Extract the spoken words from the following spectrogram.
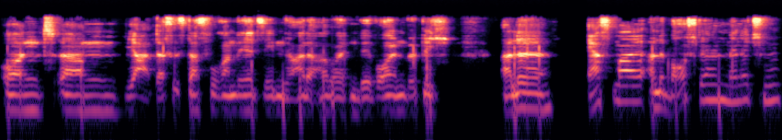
und ähm, ja, das ist das, woran wir jetzt eben gerade arbeiten. Wir wollen wirklich alle erstmal alle Baustellen managen.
